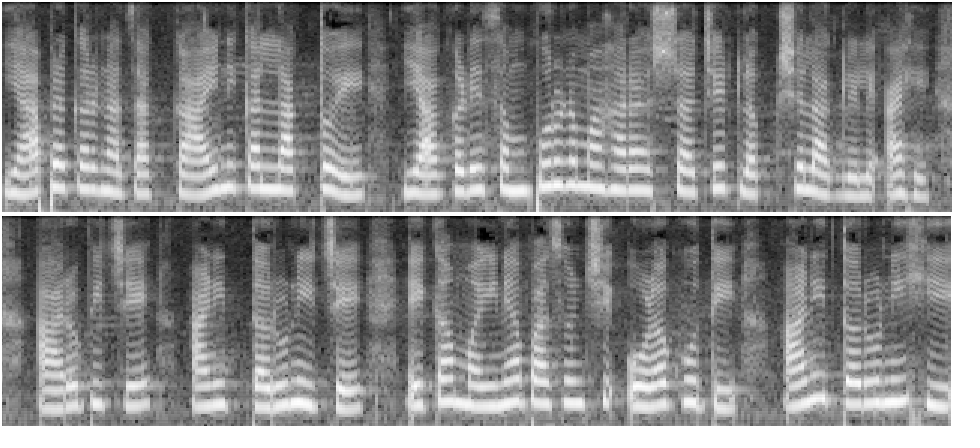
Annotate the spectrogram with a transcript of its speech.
या प्रकरणाचा काय निकाल लागतोय याकडे संपूर्ण महाराष्ट्राचे लक्ष लागलेले आहे. आरोपीचे आणि तरुणीचे एका महिन्यापासूनची ओळख होती आणि तरुणी ही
